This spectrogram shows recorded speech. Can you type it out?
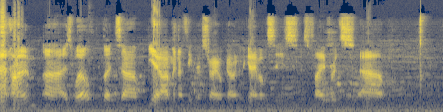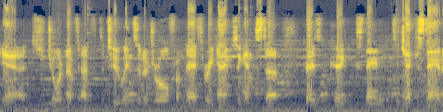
at home uh, as well. But um, yeah, I mean, I think Australia will go into the game obviously as, as favourites. Um, yeah, Jordan have, have, the two wins and a draw from their three games against uh, Kyrgyzstan, Tajikistan,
